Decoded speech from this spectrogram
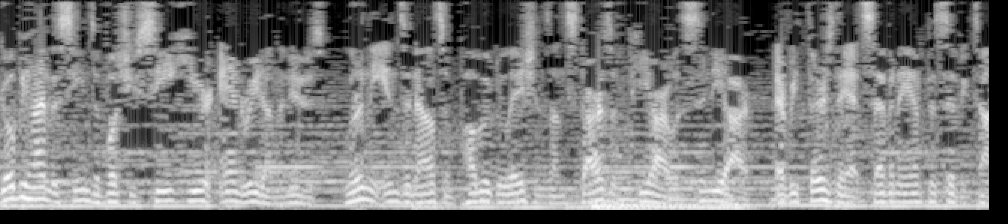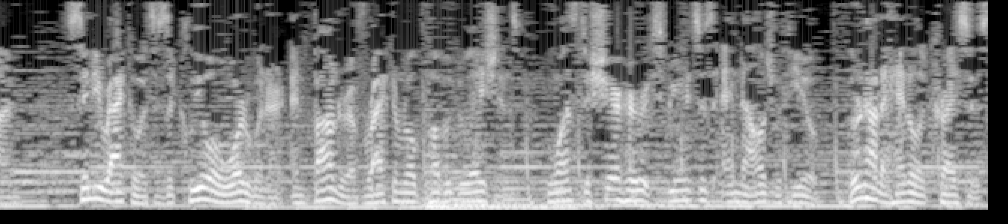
Go behind the scenes of what you see, hear, and read on the news. Learn the ins and outs of public relations on Stars of PR with Cindy R. every Thursday at 7 a.m. Pacific Time. Cindy Rakowitz is a Clio Award winner and founder of Rack and Roll Public Relations who wants to share her experiences and knowledge with you. Learn how to handle a crisis,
